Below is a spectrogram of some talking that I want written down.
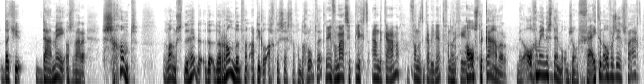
dat je daarmee als het ware schampt langs de, de, de, de, randen van artikel 68 van de grondwet. De informatieplicht aan de Kamer van het kabinet, van de regering. Als de Kamer met algemene stemmen om zo'n feitenoverzicht vraagt,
